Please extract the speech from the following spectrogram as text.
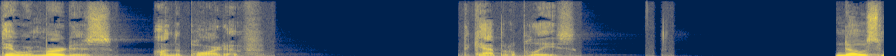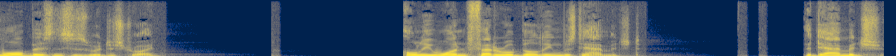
there were murders on the part of the Capitol Police. No small businesses were destroyed. Only one federal building was damaged. The damage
